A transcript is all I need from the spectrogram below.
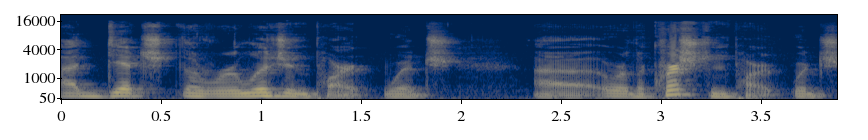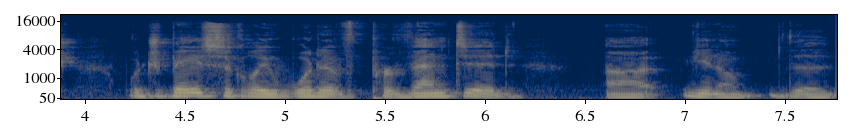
uh, ditched the religion part, which uh, or the Christian part, which which basically would have prevented, uh, you know, the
